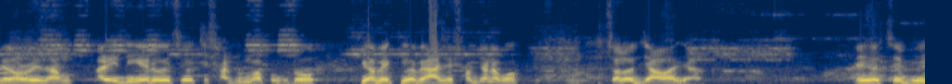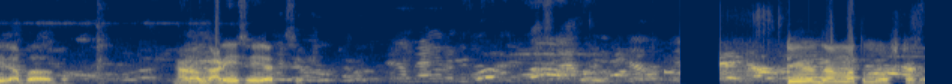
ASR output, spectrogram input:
নরহরি ধাম, আর এদিকে রয়েছে হচ্ছে ষাটপুর মহাপ্রভু। তো কীভাবে কীভাবে আসবে সব জানাব। চলো যাওয়া যাক। এই হচ্ছে ভিড় আপাতত। কেন গাড়ি এসে যাচ্ছে। টিকিটের দাম মাত্র দশ টাকা।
